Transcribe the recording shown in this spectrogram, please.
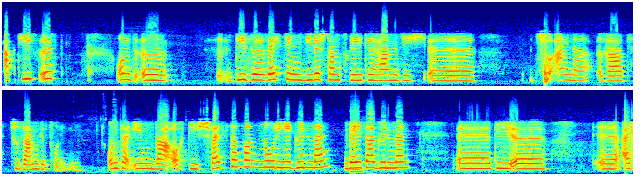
aktiv ist. Und äh, diese 16 Widerstandsräte haben sich äh, zu einer Rat zusammengefunden. Unter ihnen war auch die Schwester von Nuriye Gülmen, Beyza Gülmen, äh, die, äh, äh, als,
